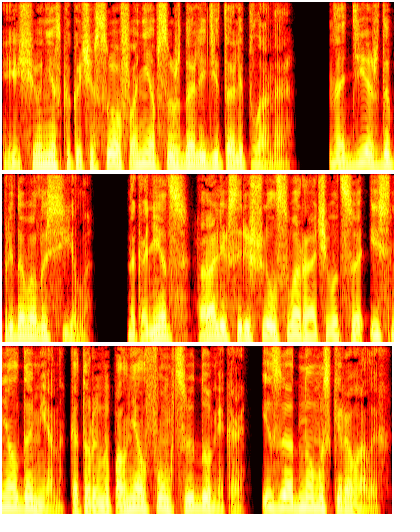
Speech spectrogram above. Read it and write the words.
Еще несколько часов они обсуждали детали плана. Надежда придавала сил. Наконец, Алекс решил сворачиваться и снял домен, который выполнял функцию домика, и заодно маскировал их.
